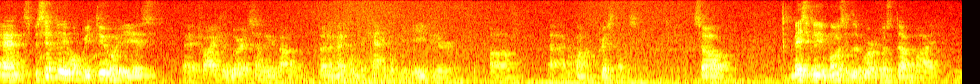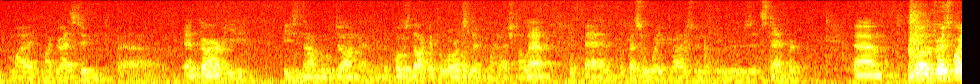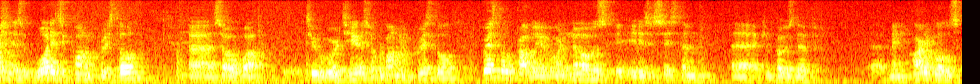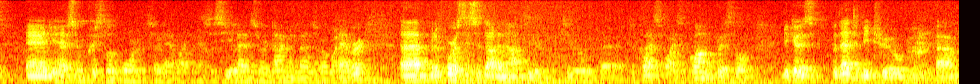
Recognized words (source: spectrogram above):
And specifically, what we do is uh, try to learn something about fundamental mechanical behavior of uh, quantum crystals. So basically, most of the work was done by my, my grad student, Edgar. He He's now moved on and a postdoc at the Lawrence Livermore National Lab, and Professor Wei Cai, who's at Stanford. Um, so the first question is, what is a quantum crystal? Uh, so, well, two words here, so quantum crystal. Crystal, probably everyone knows, it, it is a system uh, composed of uh, many particles, and you have some crystalline order. So you have like an FCC lens or a diamond lens or whatever. Um, but of course, this is not enough to, to, uh, to classify as a quantum crystal, because for that to be true, um,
